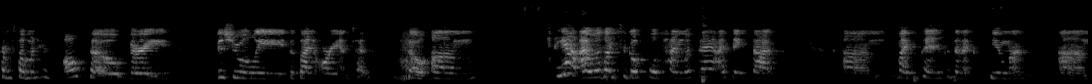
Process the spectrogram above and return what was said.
from someone who's also very visually design oriented. So um, yeah, I would like to go full time with it. I think that's um, my plan for the next few months. Um,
